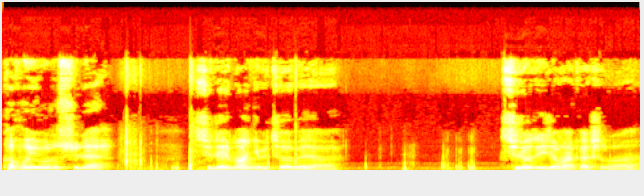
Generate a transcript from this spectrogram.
Kafayı vurdu Süle. Süleyman gibi tövbe ya. Sülo diyeceğim arkadaşlar ona.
